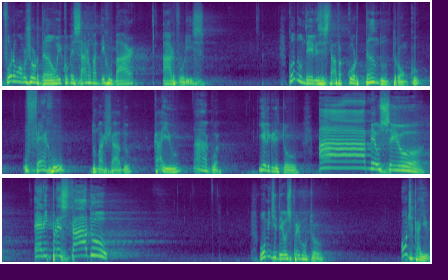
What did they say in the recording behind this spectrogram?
Foram ao Jordão e começaram a derrubar árvores. Quando um deles estava cortando um tronco, o ferro do machado caiu na água. E ele gritou: Ah, meu senhor, era emprestado. O homem de Deus perguntou: Onde caiu?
